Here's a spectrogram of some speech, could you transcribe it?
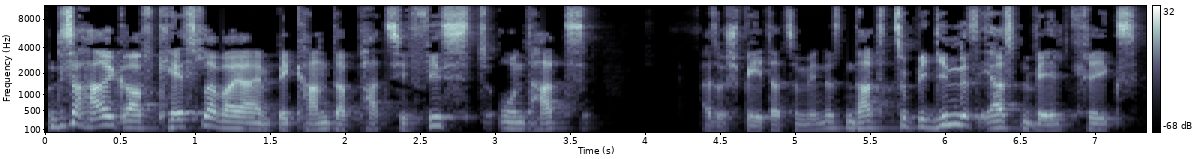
Und dieser Harry Graf Kessler war ja ein bekannter Pazifist und hat, also später zumindest, und hat zu Beginn des Ersten Weltkriegs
